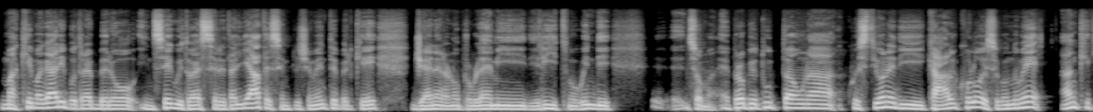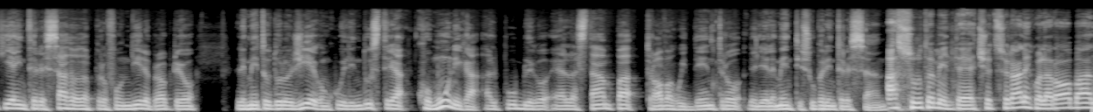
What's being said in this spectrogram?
ma che magari potrebbero in seguito essere tagliate semplicemente perché generano problemi di ritmo. Quindi, eh, insomma, è proprio tutta una questione di calcolo e secondo me anche chi è interessato ad approfondire proprio le metodologie con cui l'industria comunica al pubblico e alla stampa trova qui dentro degli elementi super interessanti. Assolutamente, è eccezionale quella roba,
